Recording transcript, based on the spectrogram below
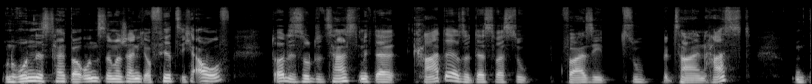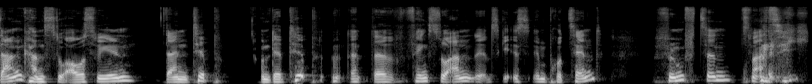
und rundest halt bei uns dann wahrscheinlich auf 40 auf. Dort ist so, du zahlst mit der Karte, also das, was du quasi zu bezahlen hast. Und dann kannst du auswählen deinen Tipp. Und der Tipp, da, da fängst du an, es ist im Prozent 15, 20,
